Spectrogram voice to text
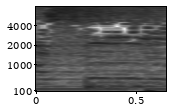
I see.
